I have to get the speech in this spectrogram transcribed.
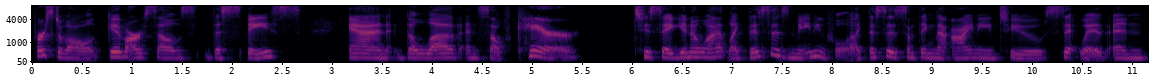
first of all, give ourselves the space and the love and self care to say, you know what, like this is meaningful. Like this is something that I need to sit with and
